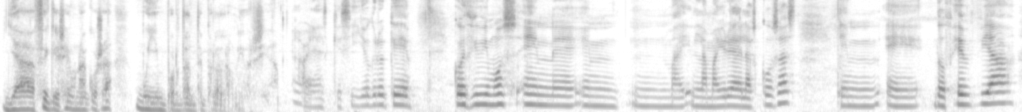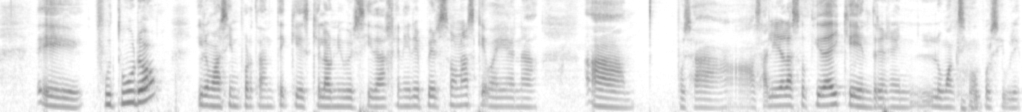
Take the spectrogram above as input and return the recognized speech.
ya hace que sea una cosa muy importante para la universidad. La verdad es que sí, yo creo que coincidimos en, eh, la mayoría de las cosas, en eh, docencia, futuro y lo más importante que es que la universidad genere personas que vayan a, pues a, salir a la sociedad y que entreguen lo máximo posible.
